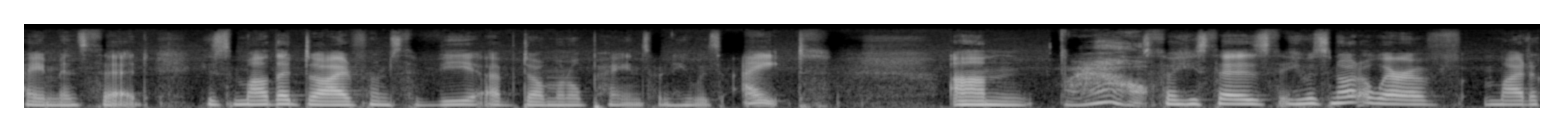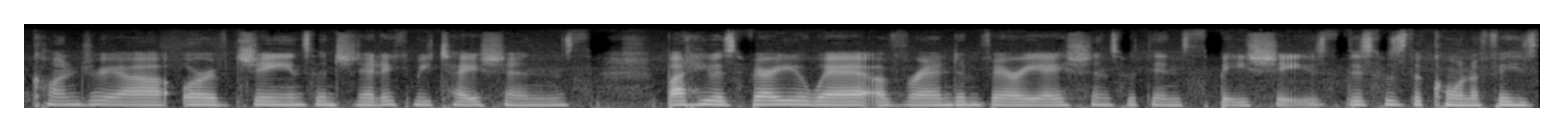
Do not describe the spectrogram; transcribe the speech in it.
Hayman said. His mother died from severe abdominal pains when he was eight. Um, Wow. so he says he was not aware of mitochondria or of genes and genetic mutations, but he was very aware of random variations within species. This was the corner for his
